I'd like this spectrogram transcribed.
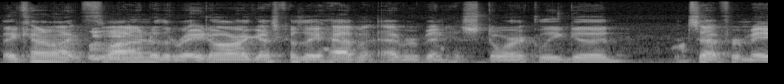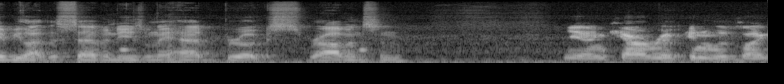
They kind of like fly Mm-mm. under the radar, I guess, because they haven't ever been historically good, except for maybe like the '70s when they had Brooks Robinson. Yeah, and Cal Ripken was like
